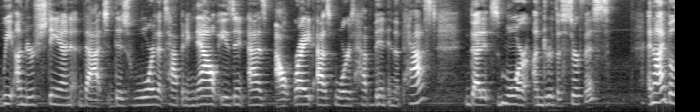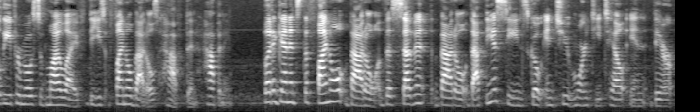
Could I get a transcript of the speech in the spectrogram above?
We understand that this war that's happening now isn't as outright as wars have been in the past that it's more under the surface. And I believe for most of my life, these final battles have been happening. But again, it's the final battle, the seventh battle, that the Essenes go into more detail in their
